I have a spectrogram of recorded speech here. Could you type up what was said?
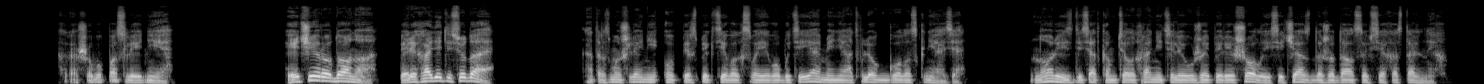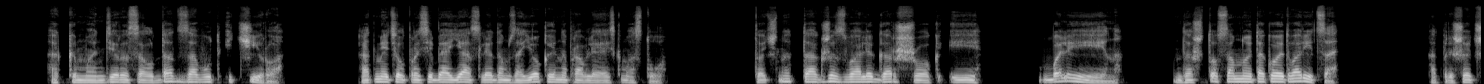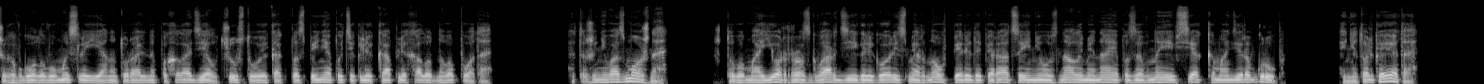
Хорошо бы последнее. «Ичиро Доно, переходите сюда!» От размышлений о перспективах своего бытия меня отвлек голос князя. Нори с десятком телохранителей уже перешел и сейчас дожидался всех остальных. А командира солдат зовут Ичиро. Отметил про себя я следом за Йокой, направляясь к мосту. Точно так же звали Горшок и... Блин, да что со мной такое творится? От пришедших в голову мыслей я натурально похолодел, чувствуя, как по спине потекли капли холодного пота. Это же невозможно. Чтобы майор Росгвардии Григорий Смирнов перед операцией не узнал имена и позывные всех командиров групп. И не только это.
